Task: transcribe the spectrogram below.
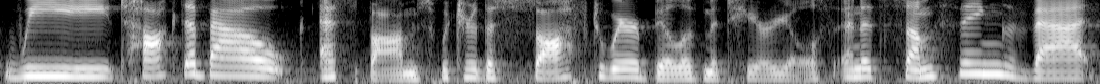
we talked about SBOMs, which are the software bill of materials. And it's something that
